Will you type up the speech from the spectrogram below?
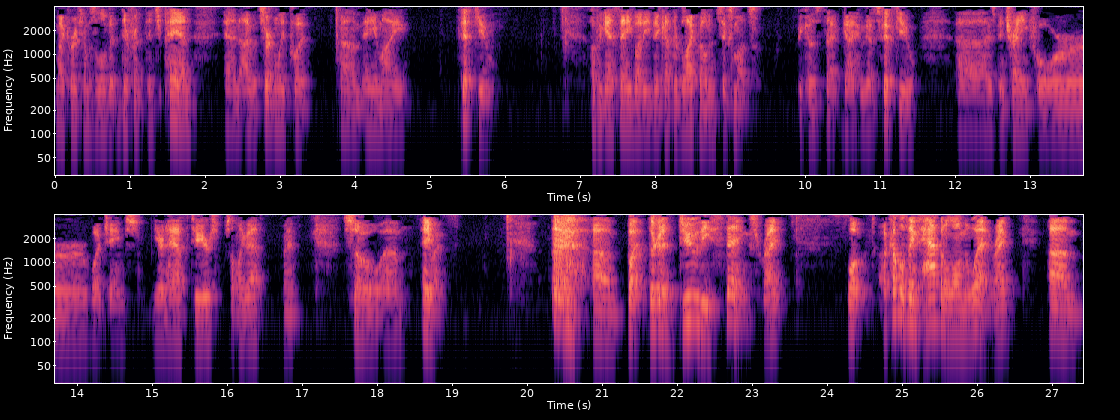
My curriculum is a little bit different than Japan, and I would certainly put um, any of my fifth kyu up against anybody that got their black belt in six months, because that guy who got his fifth kyu uh, has been training for what, James? Year and a half, two years, something like that, right? So um, anyway, um, but they're going to do these things, right? Well, a couple of things happen along the way, right? Um,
